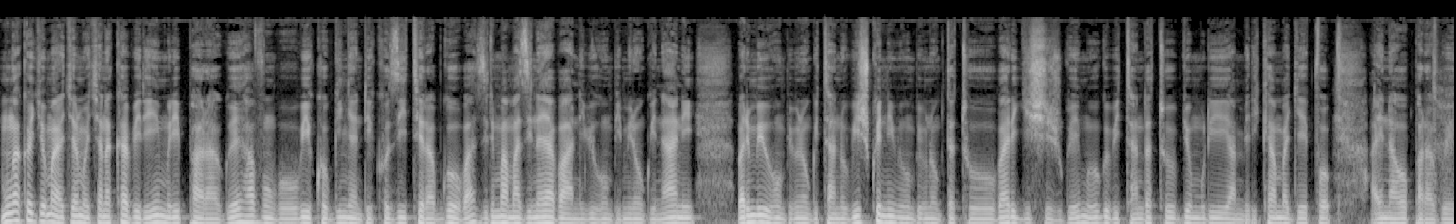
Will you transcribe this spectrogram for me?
Mu mwaka w'igihumbi cyenda mirongo icyenda na kabiri muri paragwe havumbuwe ububiko bw'inyandiko z'iterabwoba zirimo amazina y'abantu ibihumbi mirongo inani barimo ibihumbi mirongo itanu bishwe n'ibihumbi mirongo itatu barigishijwe mu bihugu bitandatu byo muri amerika y'amajyepfo ari naho paragwe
